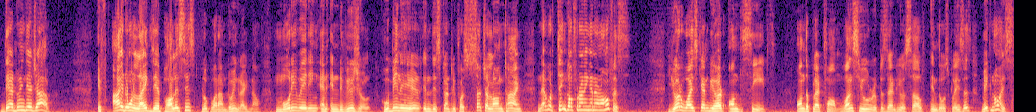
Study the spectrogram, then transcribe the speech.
They are doing their job. If I don't like their policies, look what I'm doing right now. Motivating an individual who's been here in this country for such a long time, never think of running in an office. Your voice can be heard on the seats, on the platform. Once you represent yourself in those places, make noise.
